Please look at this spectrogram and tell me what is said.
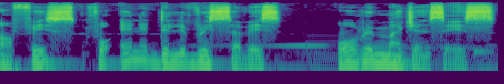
office for any delivery service or emergencies.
